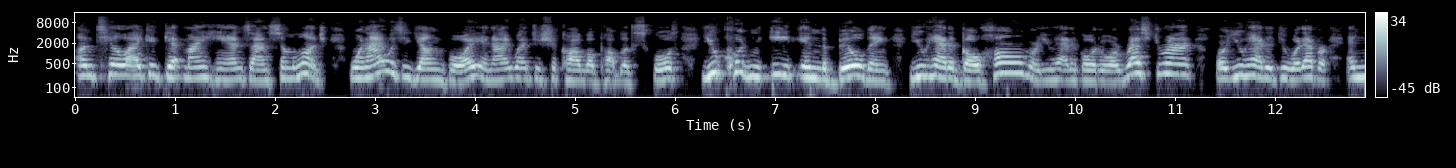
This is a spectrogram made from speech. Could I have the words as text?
until I could get my hands on some lunch. When I was a young boy and I went to Chicago public schools, you couldn't eat in the building. You had to go home or you had to go to a restaurant or you had to do whatever. And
